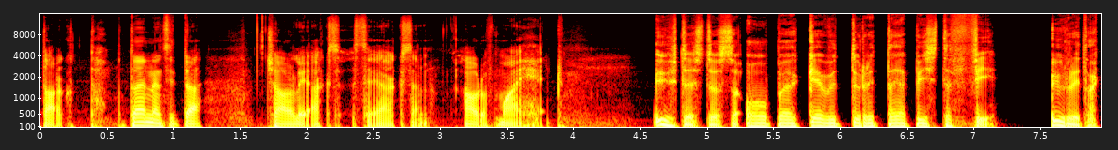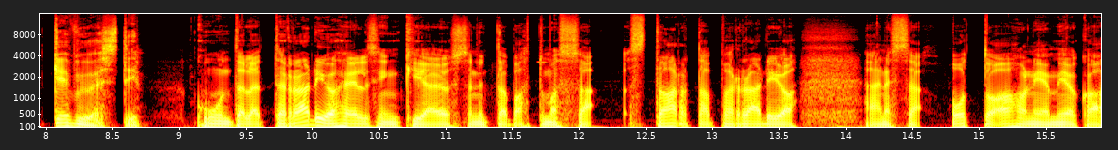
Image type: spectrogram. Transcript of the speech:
tarkoittaa. Mutta ennen sitä Charlie X CXn Out of My Head. Yhteistyössä opkevyttyrittäjä.fi. Yritä kevyesti. Kuuntelette Radio Helsinkiä, jossa nyt tapahtumassa Startup Radio äänessä Otto Ahoniemi, joka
